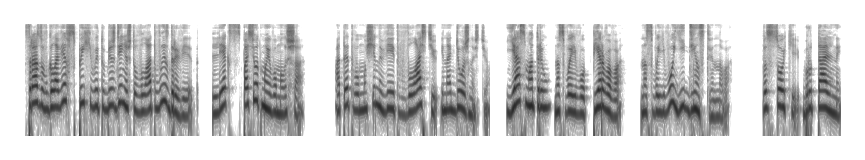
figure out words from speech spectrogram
Сразу в голове вспыхивает убеждение, что Влад выздоровеет. Лекс спасет моего малыша. От этого мужчины веет властью и надежностью. Я смотрю на своего первого на своего единственного. Высокий, брутальный,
